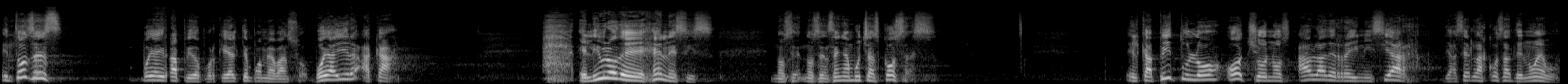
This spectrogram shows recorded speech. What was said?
Entonces, voy a ir rápido porque ya el tiempo me avanzó. Voy a ir acá. El libro de Génesis nos, enseña muchas cosas. El capítulo 8 nos habla de reiniciar, de hacer las cosas de nuevo.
